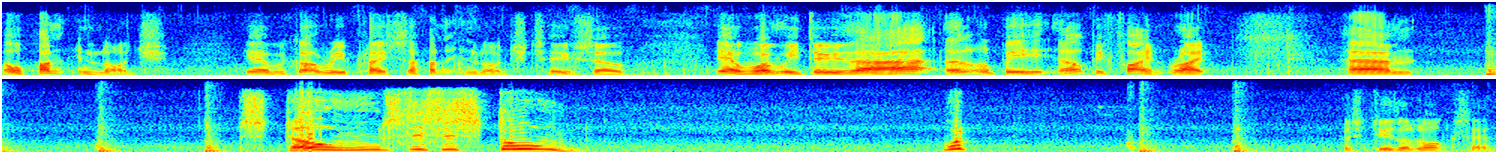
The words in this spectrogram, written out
Oh, hunting lodge. Yeah, we've got to replace the hunting lodge too. So, yeah, when we do that, it'll be that'll be fine. Right. Um, stones. This is stone. What? Let's do the logs then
